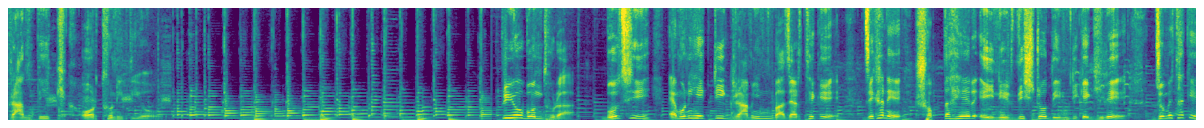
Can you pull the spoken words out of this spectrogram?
প্রান্তিক অর্থনীতিও। প্রিয় বন্ধুরা, বলছি এমনই একটি গ্রামীণ বাজার থেকে যেখানে সপ্তাহের এই নির্দিষ্ট দিনটিকে ঘিরে জমে থাকে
